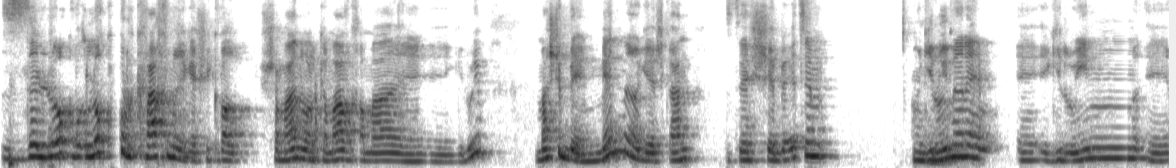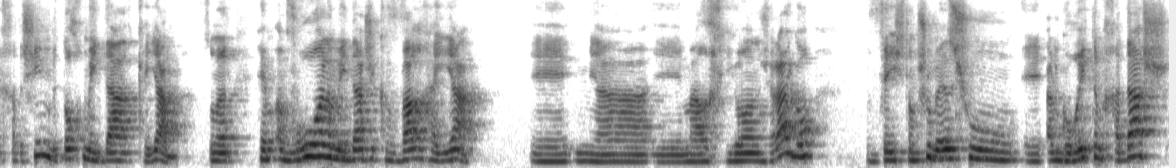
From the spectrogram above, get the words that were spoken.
זה לא, כבר לא כל כך מרגש, כי כבר שמענו על כמה וכמה אה, אה, גילויים. מה שבאמת מרגש כאן, זה שבעצם הגילויים האלה הם אה, גילויים חדשים בתוך מידע קיים. זאת אומרת, הם עברו על המידע שכבר היה מה, מהארכיון של אייגו, והשתמשו באיזשהו אלגוריתם חדש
